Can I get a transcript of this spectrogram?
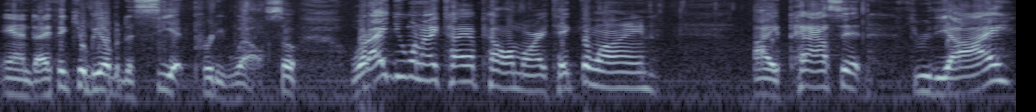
And I think you'll be able to see it pretty well. So what I do when I tie a Palomar, I take the line, I pass it through the eye,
